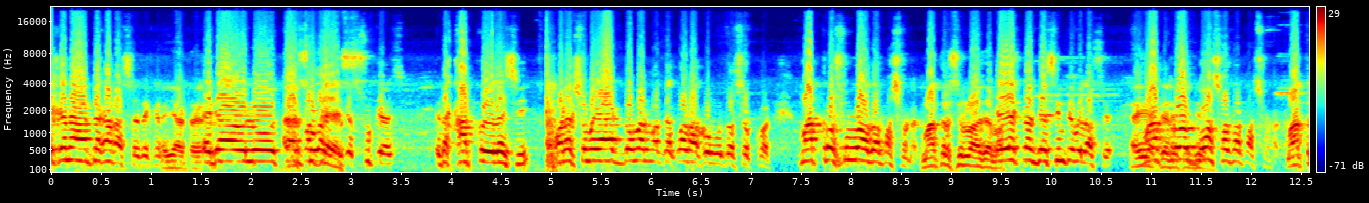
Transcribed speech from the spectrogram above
এখানে আর টাকা আছে দেখেন। এটা হলো চার পাল্লা suitcase। এটা খাট করে এলাইছি অনেক সময় একদমের মধ্যে কড়া কমু দর্শক কর মাত্র ষোলো হাজার পাঁচশো টাকা। মাত্র ষোলো হাজার এই একটা ড্রেসিং টেবিল আছে। মাত্র দশ হাজার পাঁচশো টাকা। মাত্র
